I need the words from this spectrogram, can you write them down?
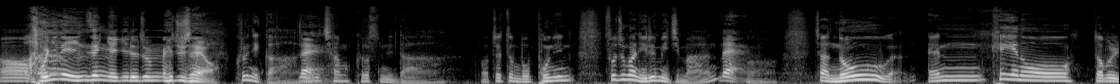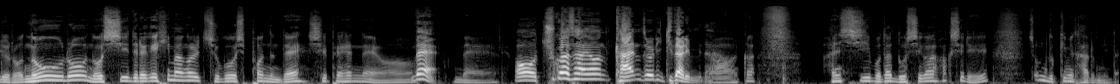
어, 본인의 인생 얘기를 좀 해주세요. 그러니까 네. 참 그렇습니다. 어쨌든 뭐 본인 소중한 이름이지만 네. 어, 자 no n k n o w로 know로 노 씨들에게 희망을 주고 싶었는데 실패했네요. 네. 네. 어, 추가 사연 간절히 기다립니다. 아, 그러니까 안 씨보다 노 씨가 확실히 좀 느낌이 다릅니다.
